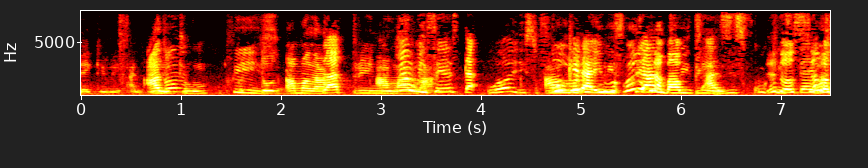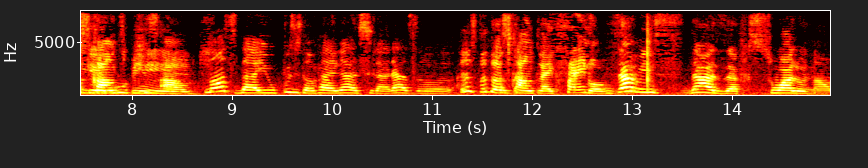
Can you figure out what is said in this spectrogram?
begiri, and I don't- ewedu. Please, Those- Amala. That three Amala. When we say that, well, it's Ah, cooking that you stand about with beans, as it's cooking. Let us, let us count cooking. beans out. Not that you put it on fire and sit down. That's uh, Let's let us count like frying of. That means that's a swallow now.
